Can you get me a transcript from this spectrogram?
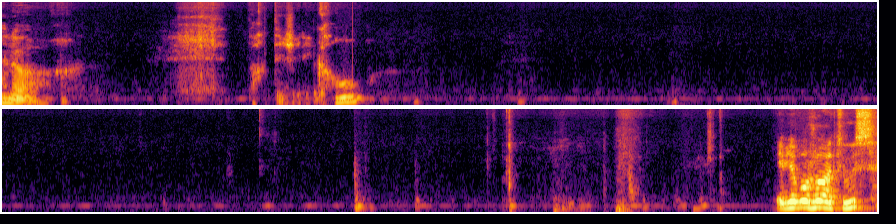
Alors, partager l'écran. Eh bien, bonjour à tous.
